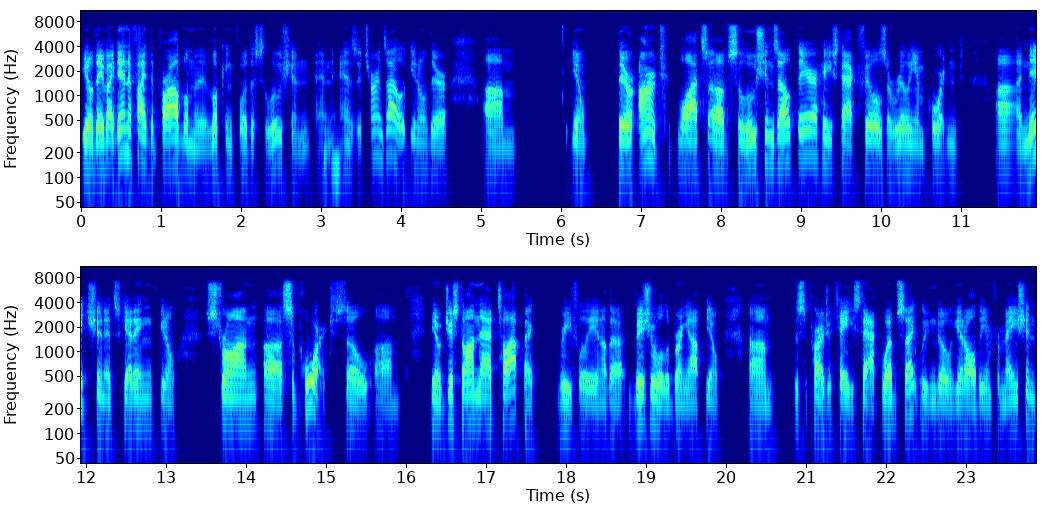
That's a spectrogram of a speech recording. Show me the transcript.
you know, they've identified the problem and they're looking for the solution. And mm-hmm. as it turns out, you know, they're, um, you know, there aren't lots of solutions out there. Haystack fills a really important uh, niche, and it's getting you know strong uh, support. So um, you know, just on that topic briefly, another visual to bring up. You know, um, this is Project Haystack website. We can go and get all the information.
